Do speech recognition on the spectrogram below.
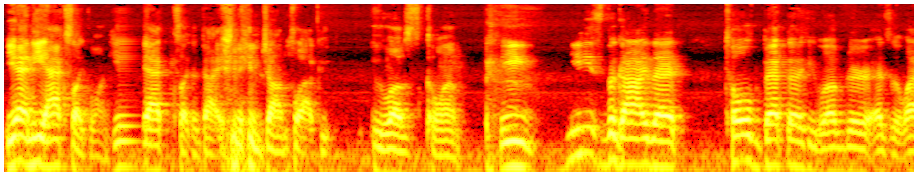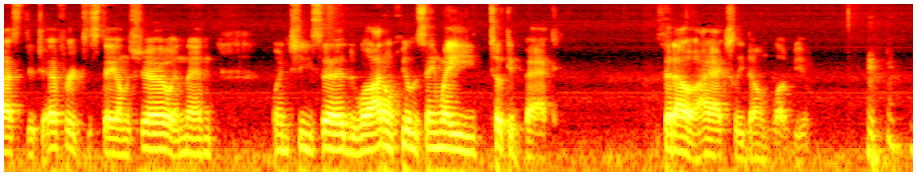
Yeah, and he acts like one. He acts like a guy named John Flock who, who loves Cologne. He he's the guy that told Becca he loved her as a last ditch effort to stay on the show, and then when she said, "Well, I don't feel the same way," he took it back. said, "Oh, I actually don't love you."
